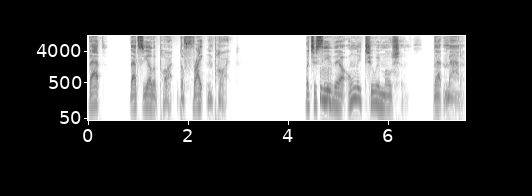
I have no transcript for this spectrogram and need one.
That that's the other part, the frightened part. But you see, mm-hmm. there are only two emotions that matter.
